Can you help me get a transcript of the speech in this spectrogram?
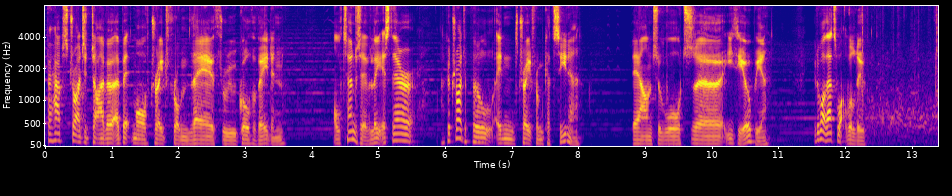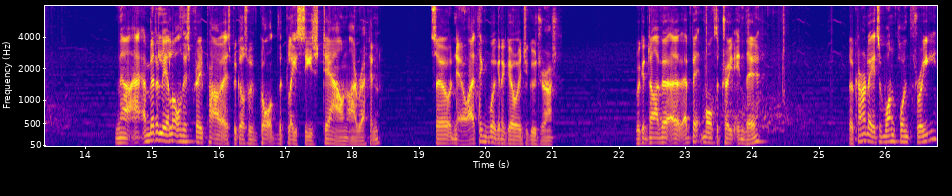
perhaps try to divert a bit more of trade from there through Gulf of Aden. Alternatively, is there... I could try to pull in trade from Katsina down towards uh, Ethiopia. You know what, that's what we'll do. Now, admittedly, a lot of this trade power is because we've got the place sieged down, I reckon. So, no, I think we're going to go into Gujarat. We can divert a, a bit more of the trade in there. So currently it's 1.3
